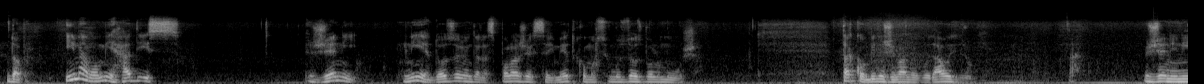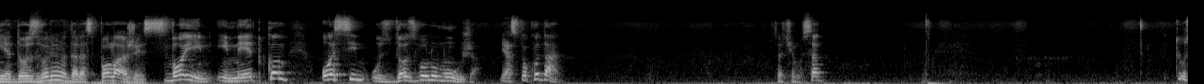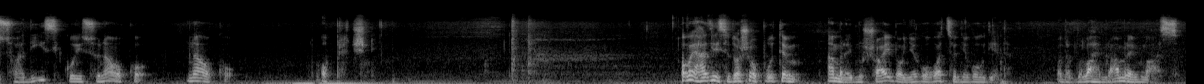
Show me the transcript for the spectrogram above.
Dobro. Imamo mi hadis ženi nije dozvoljeno da raspolaže sa imetkom osim uz dozvolu muža. Tako bilježi vam Budavu i drugi. Da. Ženi nije dozvoljeno da raspolaže svojim imetkom osim uz dozvolu muža. Jasno ko dan. Šta ćemo sad? Tu su hadisi koji su naoko, naoko oprečni. Ovaj hadis je došao putem Amra ibn Šajba, od njegovog oca, od njegovog djeda. Od Abdullah ibn Amra ibn Lasa.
